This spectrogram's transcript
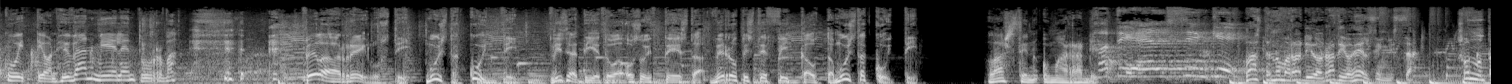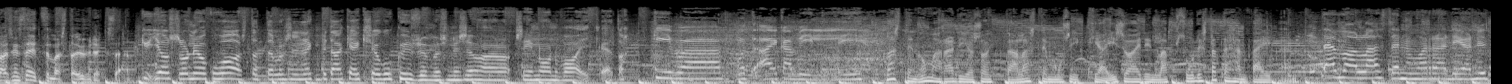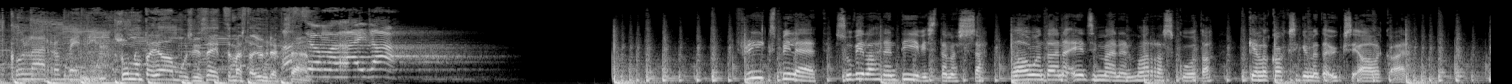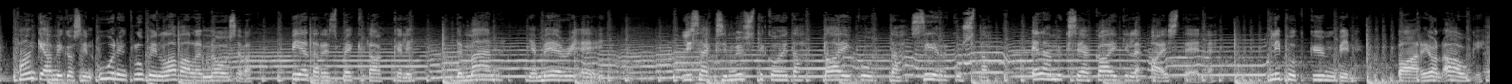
Kuitti on hyvän mielen turva. Pelaa reilusti. Muista kuitti. Lisätietoa osoitteesta vero.fi kautta muista kuitti. Lasten oma radio. Koti Helsinki! Lasten oma radio on Radio Helsingissä. Sunnuntaisin seitsemästä yhdeksään. Ky- jos on joku haastattelu, sinne pitää keksiä joku kysymys, niin sehän siinä on vaikeeta. Kiva, mutta aika villi. Lasten oma radio soittaa lasten musiikkia isoäidin lapsuudesta tähän päivään. Tämä on lasten oma radio, nyt kuullaan Robinia. Sunnuntai aamuisin seitsemästä yhdeksään. Lasten oma radio! Freaks-bileet Suvilahden tiivistämässä lauantaina ensimmäinen marraskuuta kello 21 alkaen. Funky uuden klubin lavalle nousevat Pietarin spektaakkeli The Man ja Mary A. Lisäksi mystikoita, taikuutta, sirkusta, elämyksiä kaikille aisteille. Liput kympin, baari on auki.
